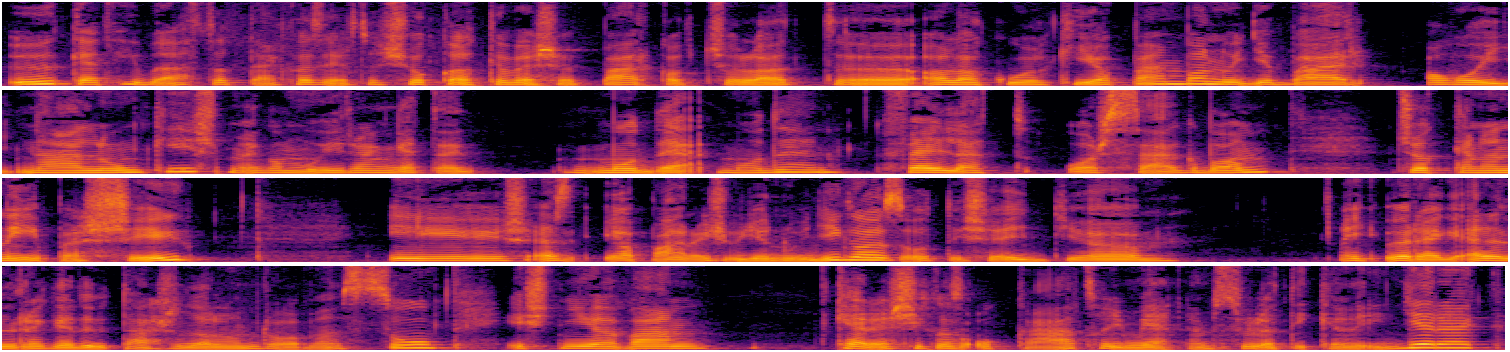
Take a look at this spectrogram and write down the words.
őket hibáztatták azért, hogy sokkal kevesebb párkapcsolat alakul ki Japánban, ugyebár ahogy nálunk is, meg amúgy rengeteg modern, modern fejlett országban csökken a népesség, és ez Japánra is ugyanúgy igaz, ott is egy, egy öreg, előregedő társadalomról van szó, és nyilván keresik az okát, hogy miért nem születik elég gyerek,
